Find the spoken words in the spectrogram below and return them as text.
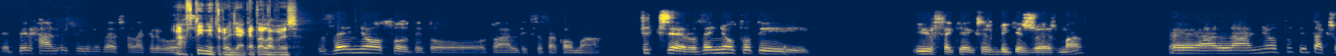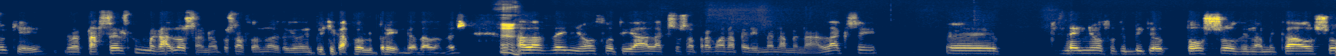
Υπήρχαν ήδη στο Universal ακριβώς. Αυτή είναι η τρολιά, κατάλαβες. Δεν νιώθω ότι το, το Analytics ακόμα. Δεν ξέρω, δεν νιώθω ότι ήρθε και ξέρεις, μπήκε στις ζωές μας. Ε, αλλά νιώθω ότι εντάξει, OK. Okay. Τα sales του μεγαλώσανε όπως αυτονόητο και δεν υπήρχε καθόλου πριν, κατάλαβες. Ε. Αλλά δεν νιώθω ότι άλλαξε όσα πράγματα περιμέναμε να αλλάξει. Ε, δεν νιώθω ότι μπήκε τόσο δυναμικά όσο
